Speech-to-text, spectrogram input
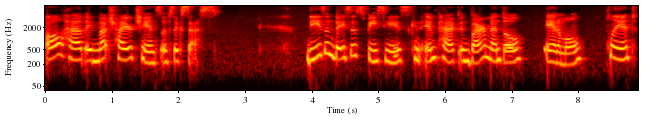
all have a much higher chance of success. These invasive species can impact environmental, animal, plant,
